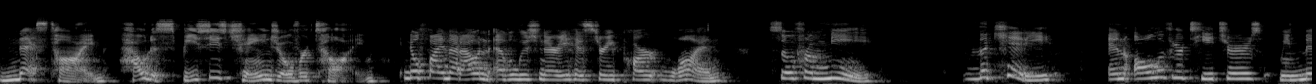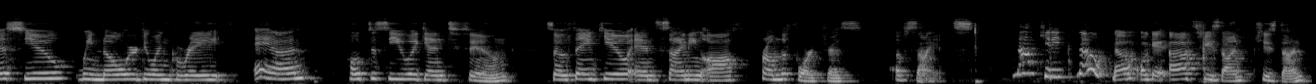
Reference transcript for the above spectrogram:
Next time, how do species change over time? And you'll find that out in Evolutionary History Part 1. So from me, the kitty, and all of your teachers, we miss you. We know we're doing great and hope to see you again soon. So thank you and signing off from the Fortress of Science. No, Kitty, no, no, okay, uh, she's done, she's done.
